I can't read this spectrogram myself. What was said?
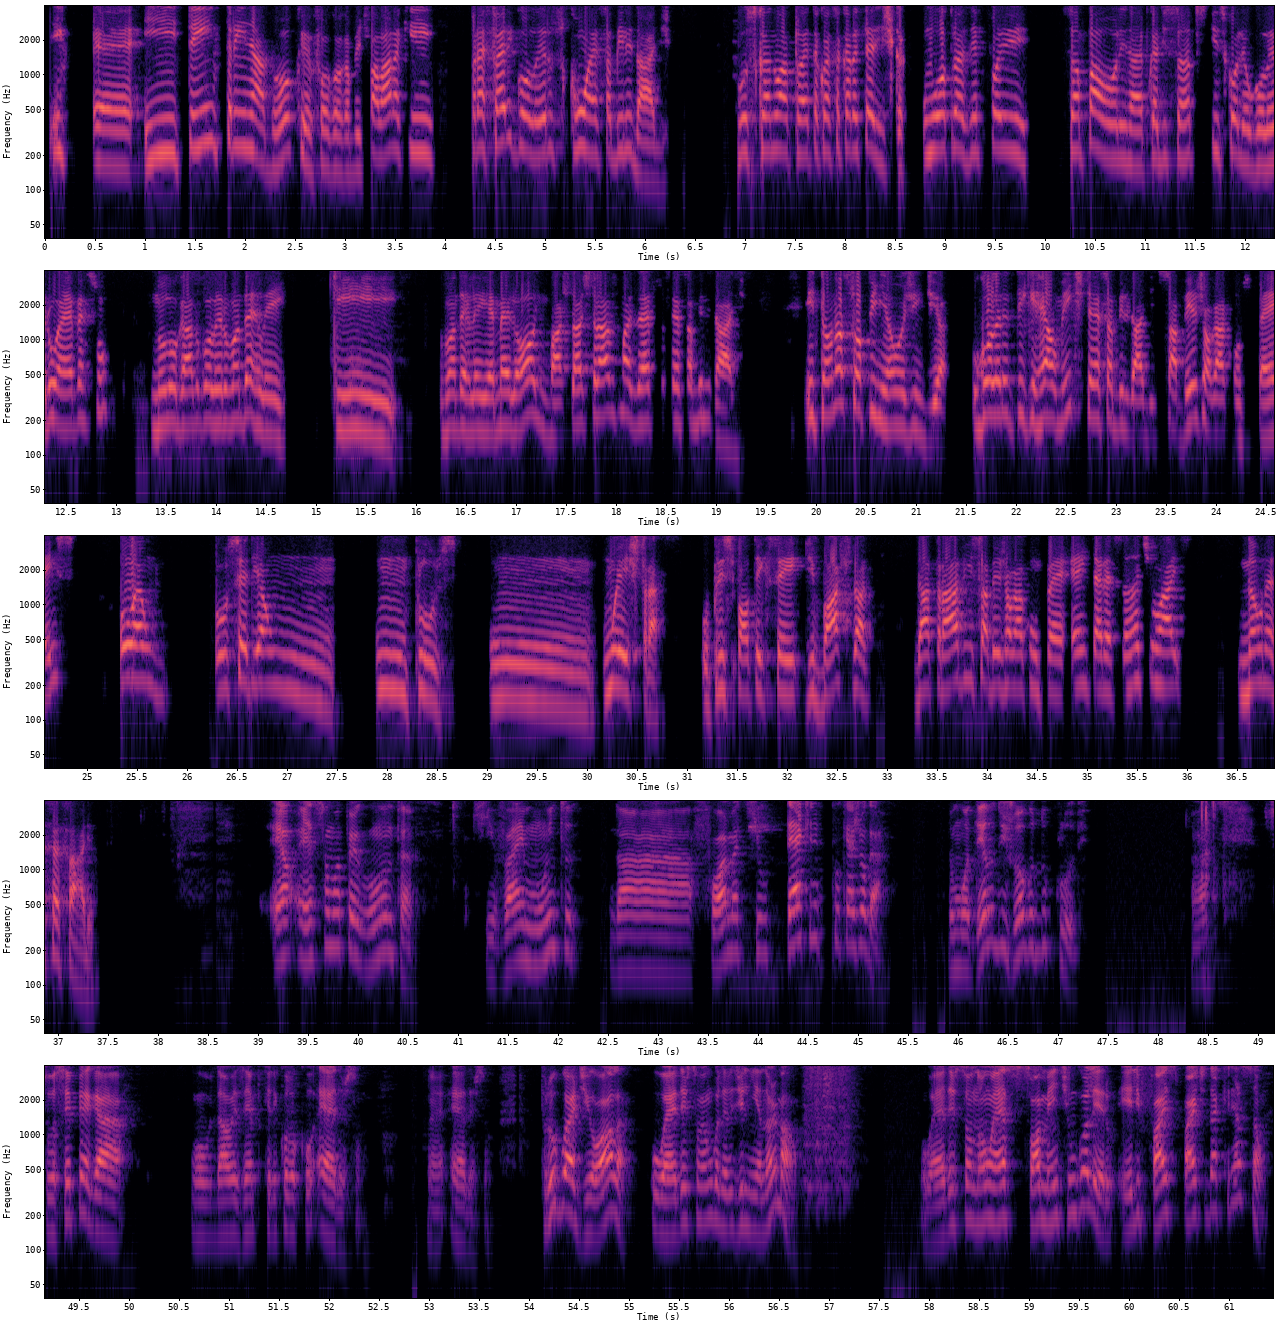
E, é, e tem treinador, que foi o que eu acabei de falar, né, que prefere goleiros com essa habilidade, buscando um atleta com essa característica. Um outro exemplo foi Sampaoli, na época de Santos, que escolheu o goleiro Everson no lugar do goleiro Vanderlei, que Vanderlei é melhor embaixo das traves, mas Everson tem essa habilidade. Então, na sua opinião, hoje em dia, o goleiro tem que realmente ter essa habilidade de saber jogar com os pés, ou é um ou seria um, um plus, um, um extra? O principal tem que ser debaixo da, da trave e saber jogar com o pé é interessante, mas não necessário. É, essa é uma pergunta que vai muito da forma que o técnico quer jogar, do modelo de jogo do clube. Tá? Se você pegar, vou dar o exemplo que ele colocou, Ederson. Né? Ederson. Para o Guardiola, o Ederson é um goleiro de linha normal. O Ederson não é somente um goleiro, ele faz parte da criação.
